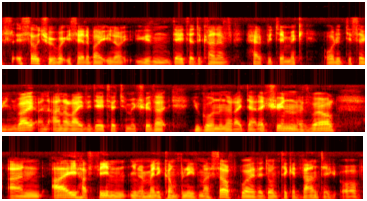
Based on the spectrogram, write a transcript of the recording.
It's, it's so true what you said about you know using data to kind of help you to make all the decisions right and analyze the data to make sure that you're going in the right direction as well. And I have seen you know many companies myself where they don't take advantage of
